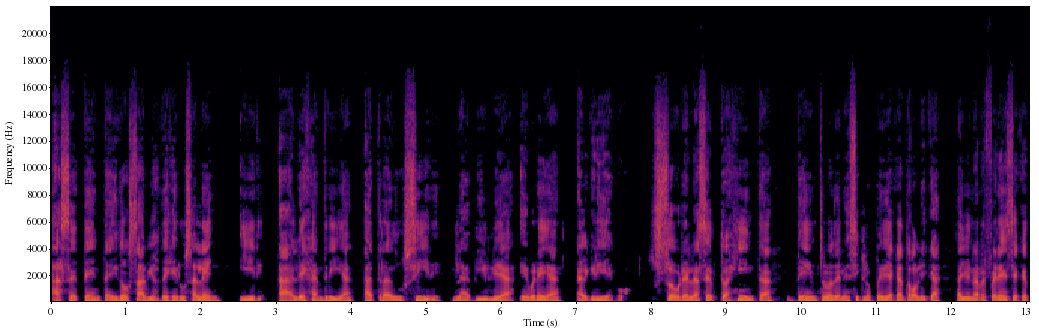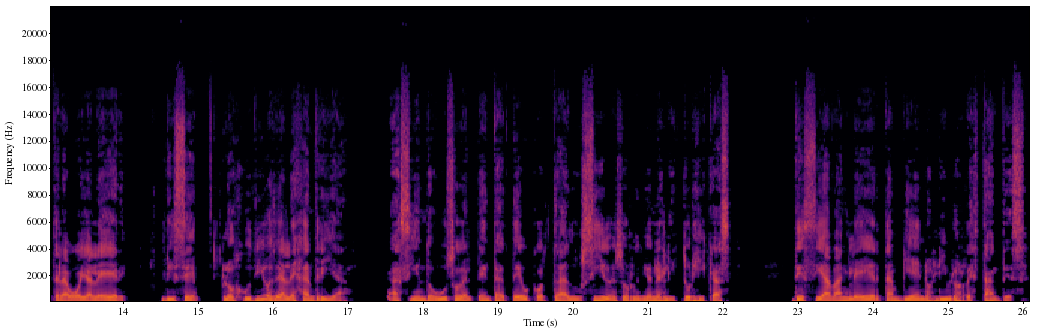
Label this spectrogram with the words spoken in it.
a 72 sabios de Jerusalén ir a Alejandría a traducir la Biblia hebrea al griego. Sobre la Septuaginta, dentro de la Enciclopedia Católica, hay una referencia que te la voy a leer. Dice, los judíos de Alejandría, haciendo uso del Pentateuco traducido en sus reuniones litúrgicas, deseaban leer también los libros restantes,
